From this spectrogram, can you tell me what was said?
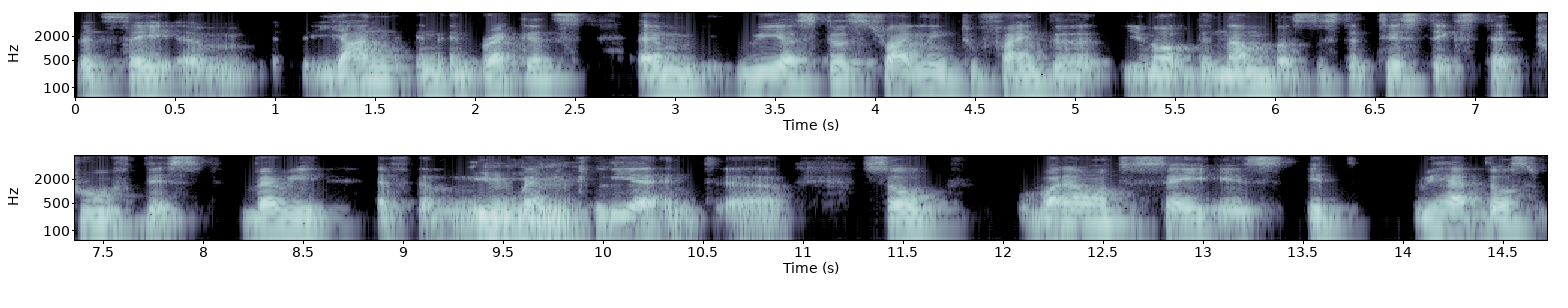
let's say um, young in, in brackets um, we are still struggling to find the you know the numbers the statistics that prove this very mm. very clear and uh, so what i want to say is it we have those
